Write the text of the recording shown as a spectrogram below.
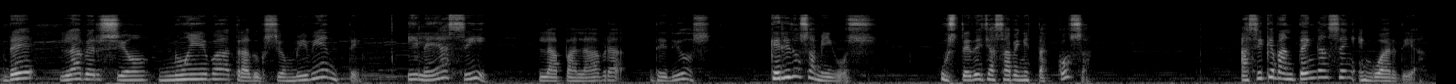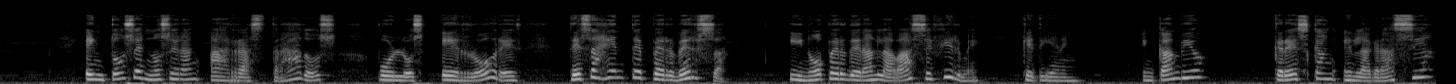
de la versión nueva traducción viviente y lee así la palabra de Dios. Queridos amigos, ustedes ya saben estas cosas. Así que manténganse en guardia. Entonces no serán arrastrados por los errores de esa gente perversa y no perderán la base firme que tienen. En cambio, crezcan en la gracia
